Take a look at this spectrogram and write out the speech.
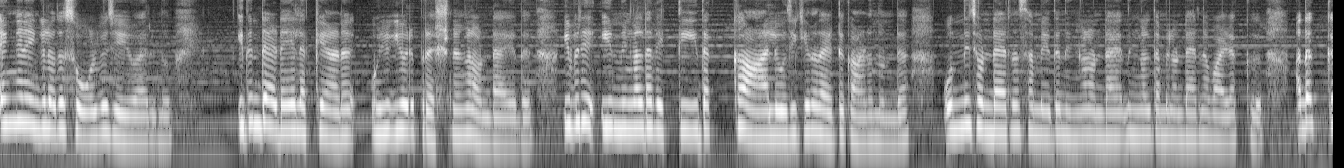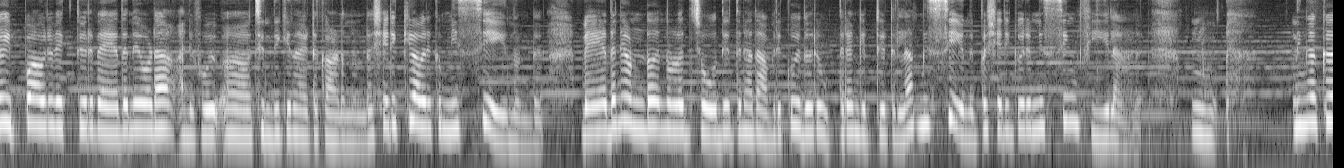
എങ്ങനെയെങ്കിലും അത് സോൾവ് ചെയ്യുമായിരുന്നു. ഇതിന്റെ ഇടയിലൊക്കെയാണ് ഒരു ഈ ഒരു പ്രശ്നങ്ങളുണ്ടായത്. ഇവർ ഈ നിങ്ങളുടെ വ്യക്തി ഇതൊക്കെ ആലോചിക്കുന്നതായിട്ട് കാണുന്നുണ്ട്. ഒന്നിച്ചുണ്ടായിരുന്ന സമയത്ത് നിങ്ങളുണ്ടായ നിങ്ങൾ തമ്മിലുണ്ടായിരുന്ന വഴക്ക് അതൊക്കെ ഇപ്പോൾ ആ ഒരു വ്യക്തി ഒരു വേദനയോടെ അനുഭവ ചിന്തിക്കുന്നതായിട്ട് കാണുന്നുണ്ട്. ശരിക്കും അവർക്ക് മിസ് ചെയ്യുന്നുണ്ട്. വേദന ഉണ്ടോ എന്നുള്ളൊരു ചോദ്യത്തിന് അത് അവർക്കും ഇതൊരു ഉത്തരം കിട്ടിയിട്ടില്ല. മിസ് ചെയ്യുന്നു. ഇപ്പോൾ ശരിക്കും ഒരു മിസ്സിങ് ഫീലാണ് നിങ്ങൾക്ക്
